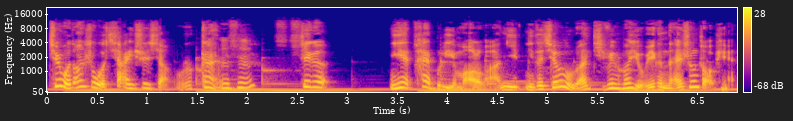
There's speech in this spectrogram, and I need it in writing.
其实我当时我下意识想，我说干，这个你也太不礼貌了吧！你你的交友软体为什么有一个男生照片？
